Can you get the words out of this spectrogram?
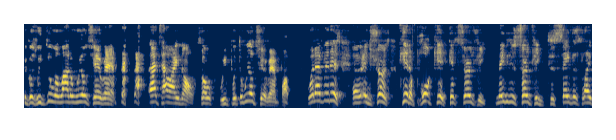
Because we do a lot of wheelchair ramp. That's how I know. So we put the wheelchair ramp up. Whatever it is, uh, insurance, kid, a poor kid gets surgery. Maybe the surgery to save his life,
